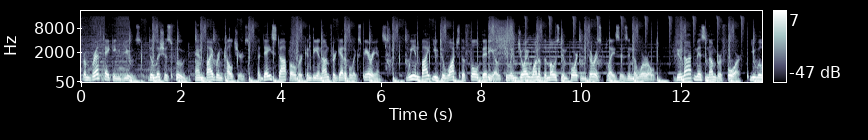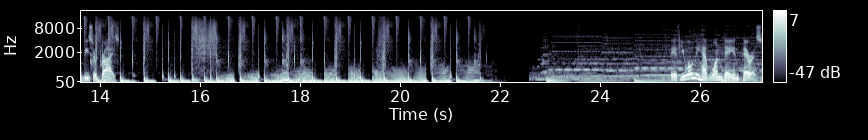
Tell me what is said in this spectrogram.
From breathtaking views, delicious food, and vibrant cultures, a day stopover can be an unforgettable experience. We invite you to watch the full video to enjoy one of the most important tourist places in the world. Do not miss number 4, you will be surprised. If you only have one day in Paris,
